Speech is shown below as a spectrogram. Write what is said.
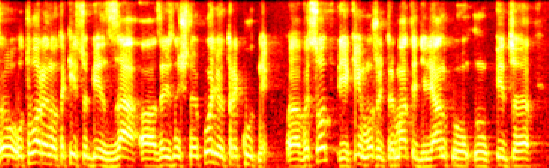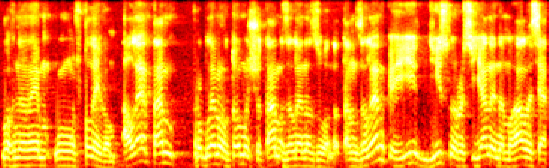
утворено такий собі за залізничною колією трикутник висот, які можуть тримати ділянку під е, вогневим впливом. Але там проблема в тому, що там зелена зона, там зеленка, і дійсно росіяни намагалися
